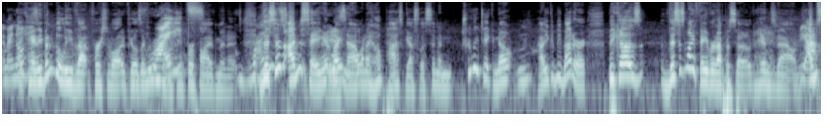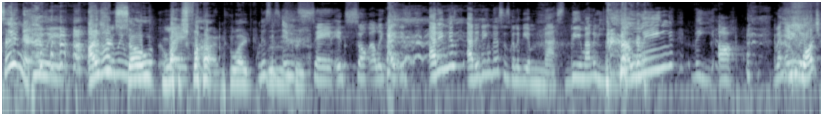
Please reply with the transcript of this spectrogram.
and I know I can't even believe that. First of all, it feels like we've been talking for five minutes. Right? This is I'm saying it right now, and I hope past guests listen and truly take note and how you could be better because this is my favorite episode, hands down. Yeah. I'm saying it. Really, I had truly, so like- much fun. Like This, is, crazy. insane. It's so like I, it's, editing this editing this is gonna be a mess. The amount of yelling, the ah. But anyway, Watch.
